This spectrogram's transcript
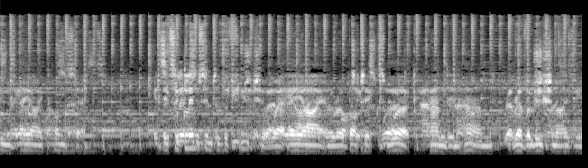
these AI concepts. It's a glimpse into the future where AI and robotics work hand in hand, revolutionizing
